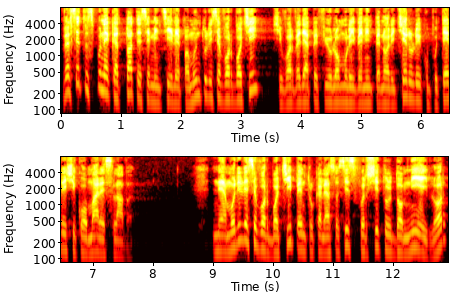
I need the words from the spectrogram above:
Versetul spune că toate semințiile pământului se vor boci și vor vedea pe Fiul omului venind pe norii cerului cu putere și cu o mare slavă. Neamurile se vor boci pentru că le-a sosit sfârșitul domniei lor,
